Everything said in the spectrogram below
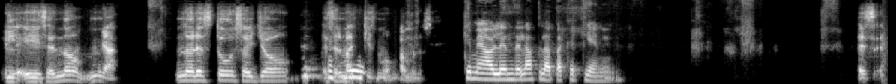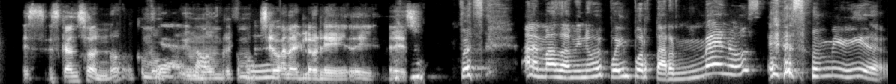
y le dices, no, mira, no eres tú, soy yo, es el machismo, vámonos que me hablen de la plata que tienen. Es, es, ¿no? Como un hombre como que se van a gloria de, eso. Pues además a mí no me puede importar menos eso en mi vida.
